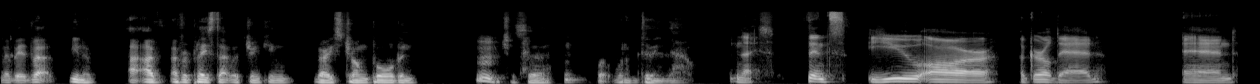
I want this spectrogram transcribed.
maybe, but you know, I, I've I've replaced that with drinking very strong bourbon, Hmm. which is uh, what what I'm doing now. Nice. Since you are a girl dad and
